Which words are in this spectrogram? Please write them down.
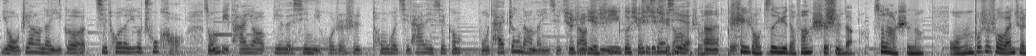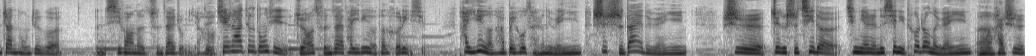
有这样的一个寄托的一个出口，总比他要憋在心里，或者是通过其他的一些更不太正当的一些渠道去宣泄，嗯，是一种自愈的方式。是的，孙老师呢？我们不是说完全赞同这个。嗯，西方的存在主义哈，其实它这个东西只要存在，它一定有它的合理性，它一定有它背后产生的原因，是时代的原因，是这个时期的青年人的心理特征的原因，嗯，还是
